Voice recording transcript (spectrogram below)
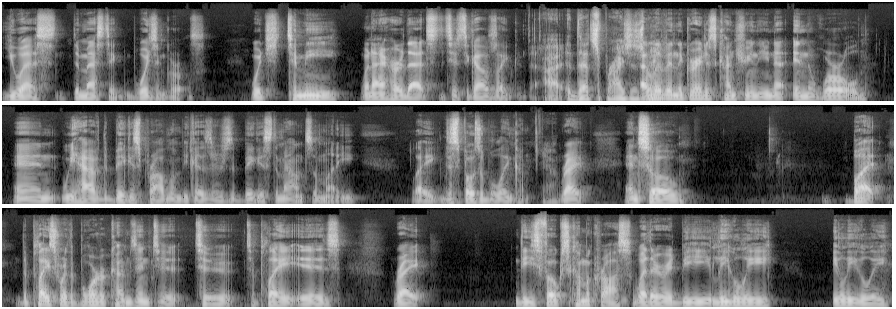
U.S. domestic boys and girls, which to me, when I heard that statistic, I was like, I, that surprises I me. I live in the greatest country in the uni- in the world, and we have the biggest problem because there's the biggest amounts of money, like disposable income, Yeah. right? And so, but the place where the border comes into to to play is right. These folks come across, whether it be legally, illegally,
